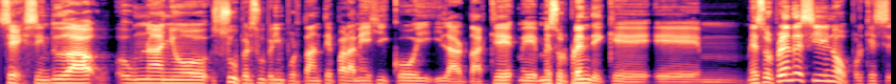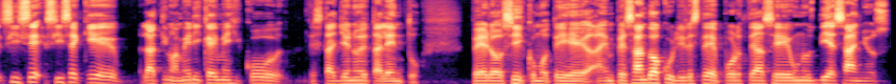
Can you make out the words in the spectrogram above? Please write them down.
Sí, sin duda un año súper, súper importante para México y, la verdad que me, sorprende que... Em, me sorprende sí y no, porque sí, sé, sí sé que Latinoamérica y México está lleno de talento. Pero sí, como te dije, empezando a cubrir este deporte hace unos 10 años,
